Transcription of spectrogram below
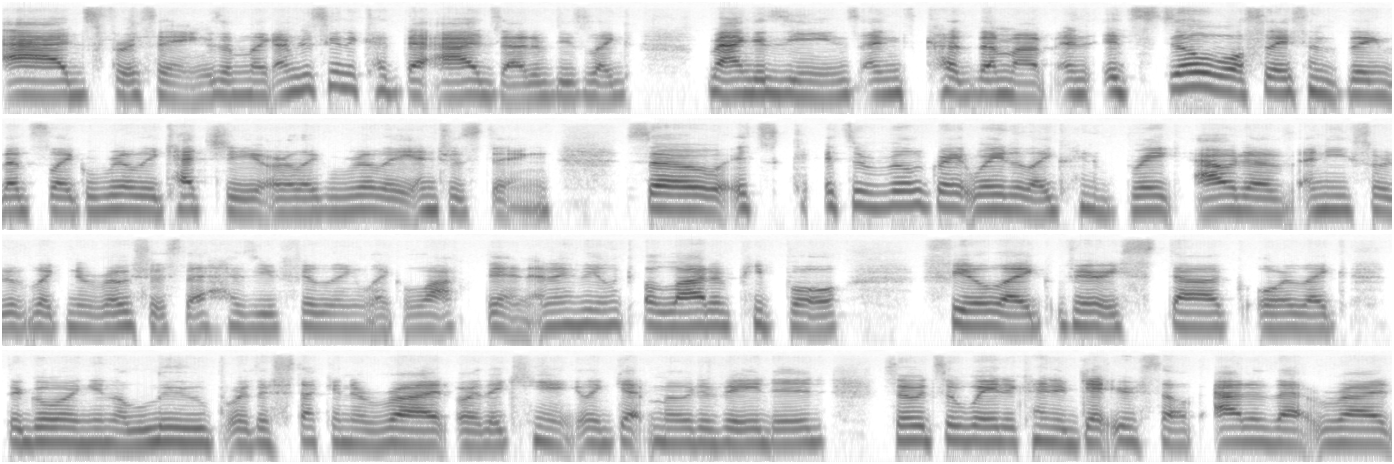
ads for things. I'm like, I'm just going to cut the ads out of these like magazines and cut them up and it still will say something that's like really catchy or like really interesting. So it's it's a real great way to like kind of break out of any sort of like neurosis that has you feeling like locked in. And i think like a lot of people feel like very stuck or like they're going in a loop or they're stuck in a rut or they can't like get motivated. So it's a way to kind of get yourself out of that rut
